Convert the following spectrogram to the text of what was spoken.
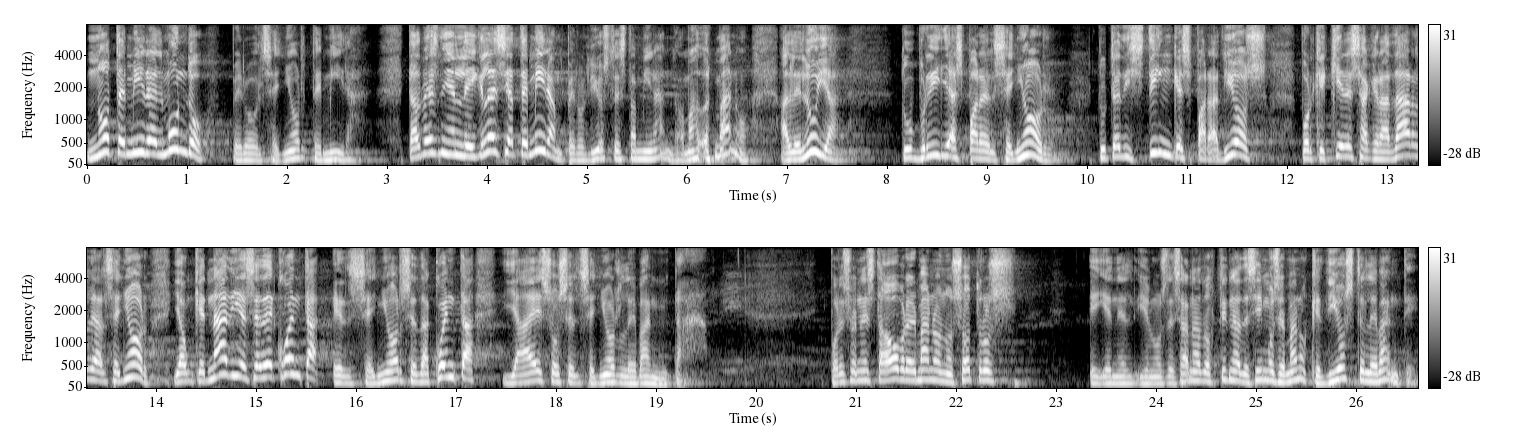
No te mira el mundo, pero el Señor te mira. Tal vez ni en la iglesia te miran, pero Dios te está mirando, amado hermano. Aleluya. Tú brillas para el Señor. Tú te distingues para Dios porque quieres agradarle al Señor. Y aunque nadie se dé cuenta, el Señor se da cuenta y a esos el Señor levanta. Por eso en esta obra, hermano, nosotros y en, el, los de sana doctrina decimos, hermano, que Dios te levante.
